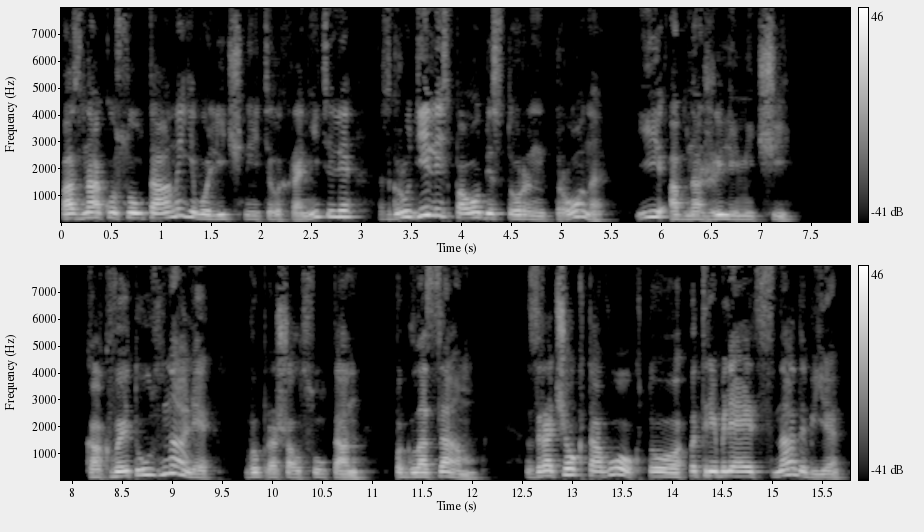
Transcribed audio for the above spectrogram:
По знаку султана его личные телохранители сгрудились по обе стороны трона и обнажили мечи. «Как вы это узнали?» – вопрошал султан. «По глазам. Зрачок того, кто потребляет снадобье,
